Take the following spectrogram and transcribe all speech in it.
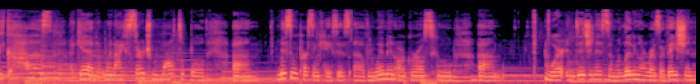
because, again, when I search multiple um, missing person cases of women or girls who um, were indigenous and were living on reservation,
